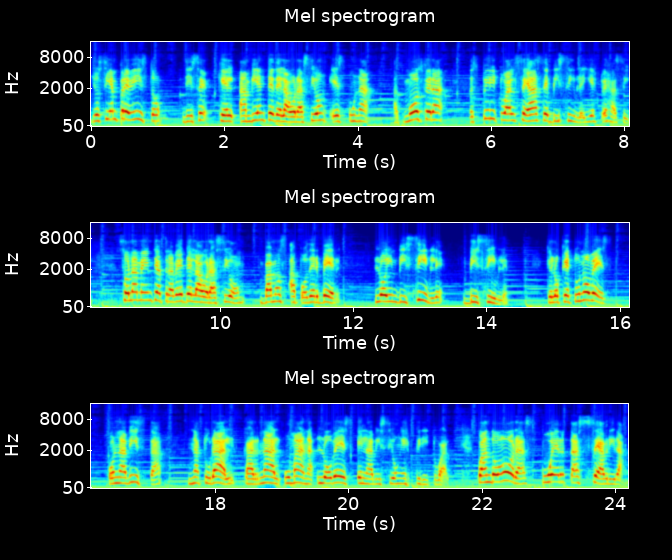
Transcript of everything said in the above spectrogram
Yo siempre he visto, dice, que el ambiente de la oración es una atmósfera espiritual, se hace visible y esto es así. Solamente a través de la oración vamos a poder ver lo invisible visible. Que lo que tú no ves con la vista natural, carnal, humana, lo ves en la visión espiritual. Cuando oras, puertas se abrirán.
